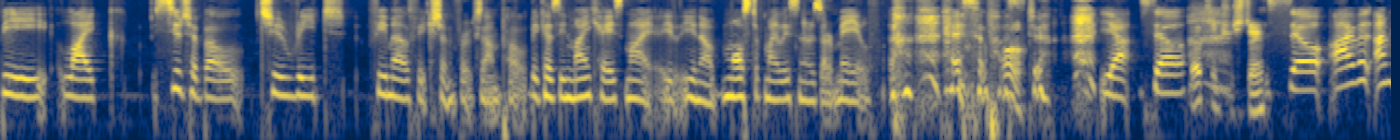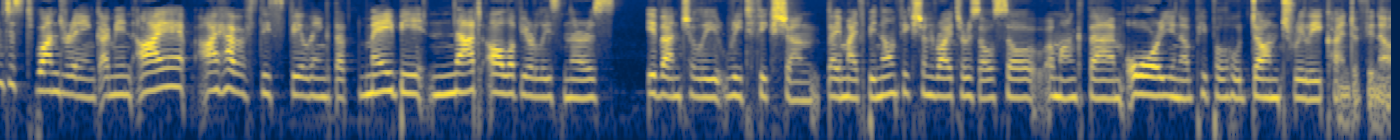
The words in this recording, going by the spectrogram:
be like suitable to read female fiction, for example, because in my case, my you know most of my listeners are male, as opposed huh. to yeah. So that's interesting. So I w- I'm just wondering. I mean, I I have this feeling that maybe not all of your listeners eventually read fiction. They might be nonfiction writers also among them, or you know, people who don't really kind of you know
